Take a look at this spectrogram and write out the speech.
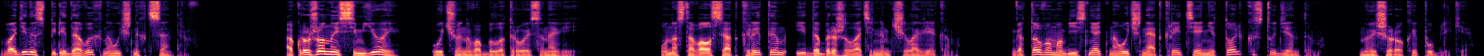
в один из передовых научных центров. Окруженный семьей, у ученого было трое сыновей, он оставался открытым и доброжелательным человеком, готовым объяснять научные открытия не только студентам, но и широкой публике.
